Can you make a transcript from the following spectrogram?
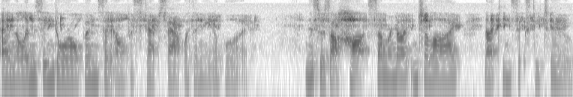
And the limousine door opens, and Elvis steps out with Anita Wood. And this was a hot summer night in July, 1962.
